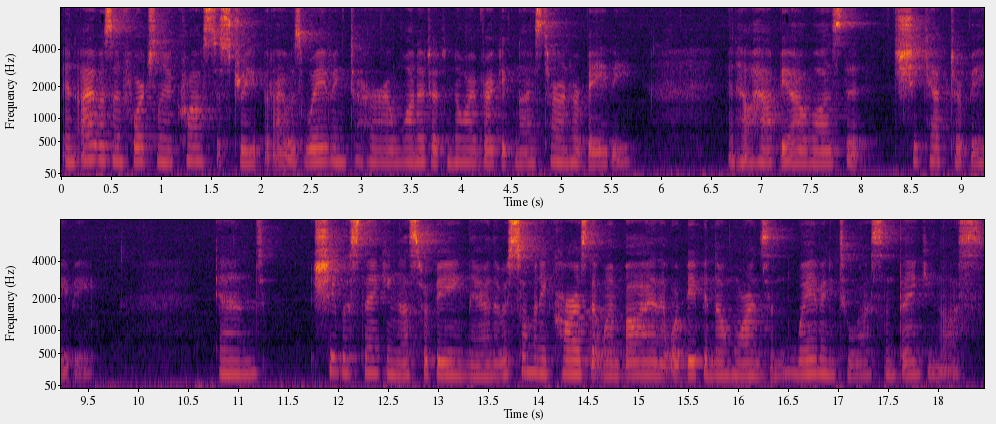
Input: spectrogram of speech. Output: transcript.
And I was unfortunately across the street, but I was waving to her. I wanted her to know I recognized her and her baby, and how happy I was that she kept her baby. And she was thanking us for being there. And there were so many cars that went by that were beeping their horns and waving to us and thanking us.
